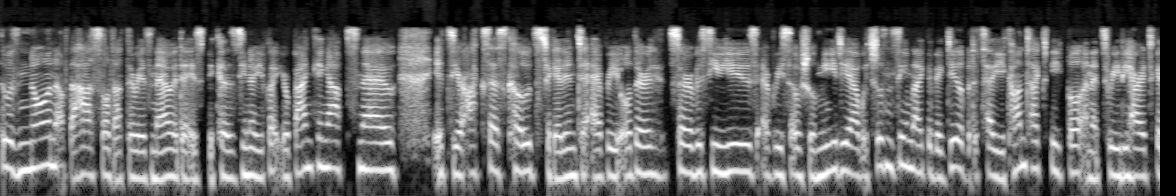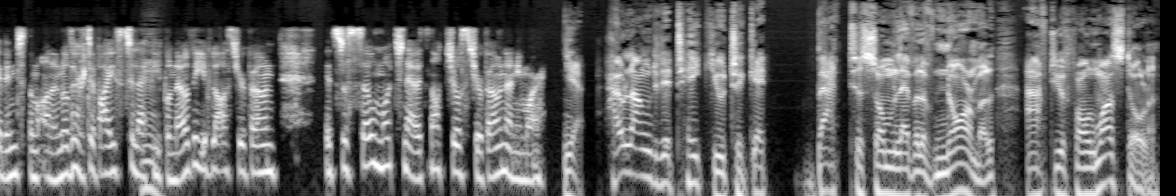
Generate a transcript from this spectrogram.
there was none of the hassle that there is nowadays because, you know, you've got your banking apps now. It's your access codes to get into every other service you use, every social media, which doesn't seem like a big deal, but it's how you contact people and it's really hard to get into them on another device to let mm. people know that you've lost your phone. It's just so much now. It's not just your phone anymore. Yeah. How long did it take you to get back to some level of normal after your phone was stolen?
